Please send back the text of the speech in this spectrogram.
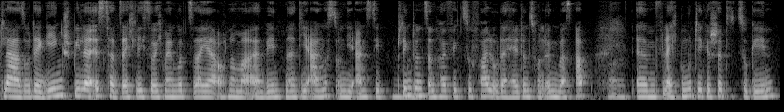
klar, so der Gegenspieler ist tatsächlich so, ich meine, wurde da ja auch nochmal erwähnt, ne, die Angst und die Angst, die mhm. bringt uns dann häufig zu Fall oder hält uns von irgendwas ab, ja. ähm, vielleicht mutige Schritte zu gehen.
